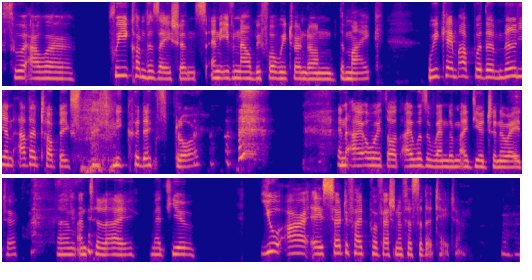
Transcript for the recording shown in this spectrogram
through our pre-conversations and even now before we turned on the mic we came up with a million other topics that we could explore. and I always thought I was a random idea generator um, until I met you. You are a certified professional facilitator. Mm-hmm.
